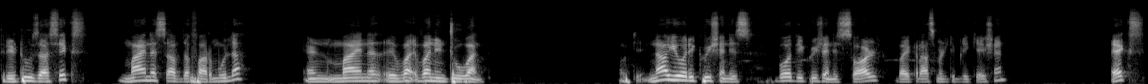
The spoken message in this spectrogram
Three twos are six minus of the formula and minus uh, one, one into one. Okay now your equation is both equation is solved by cross multiplication. X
